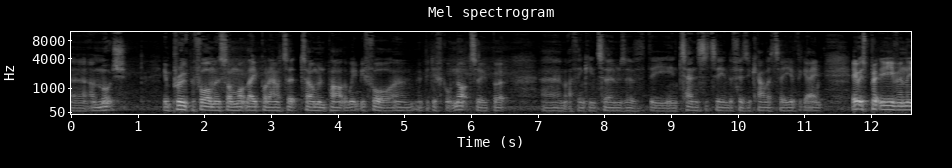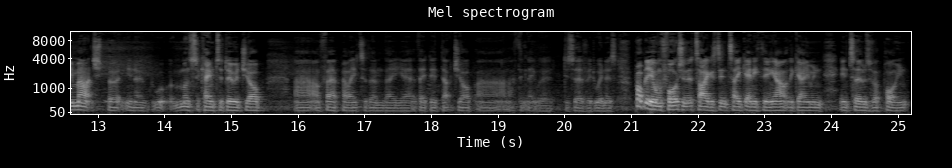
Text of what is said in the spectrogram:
a much improved performance on what they put out at Thomond Park the week before. Um, it'd be difficult not to, but um, I think in terms of the intensity and the physicality of the game, it was pretty evenly matched. But you know, Munster came to do a job, uh, and fair play to them. They uh, they did that job, uh, and I think they were deserved winners. Probably unfortunate the Tigers didn't take anything out of the game in, in terms of a point.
